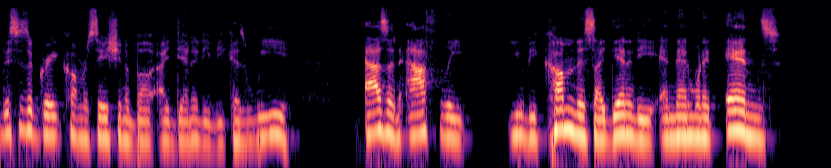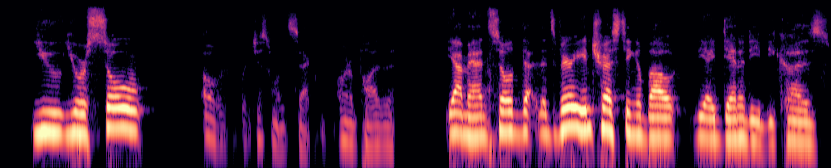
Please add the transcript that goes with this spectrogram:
this is a great conversation about identity because we as an athlete you become this identity and then when it ends you you're so oh but just one sec. I'm gonna pause it. Yeah man. So that, that's very interesting about the identity because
